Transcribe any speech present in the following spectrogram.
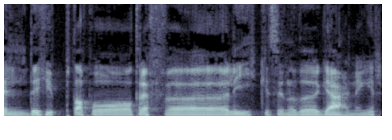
veldig hypp da på å treffe likesinnede gærninger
